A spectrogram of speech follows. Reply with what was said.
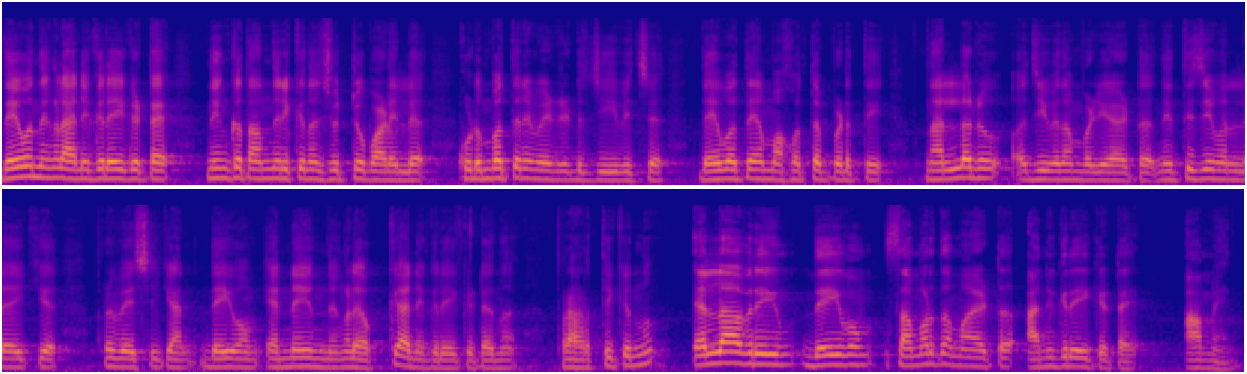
ദൈവം നിങ്ങളെ അനുഗ്രഹിക്കട്ടെ. നിങ്ങൾക്ക് തന്നിരിക്കുന്ന ചുറ്റുപാടിൽ കുടുംബത്തിന് വേണ്ടിയിട്ട് ജീവിച്ച് ദൈവത്തെ മഹത്വപ്പെടുത്തി നല്ലൊരു ജീവിതം വഴിയായിട്ട് നിത്യജീവനിലേക്ക് പ്രവേശിക്കാൻ ദൈവം എന്നെയും നിങ്ങളെയൊക്കെ അനുഗ്രഹിക്കട്ടെ എന്ന് പ്രാർത്ഥിക്കുന്നു. എല്ലാവരെയും ദൈവം സമൃദ്ധമായിട്ട് അനുഗ്രഹിക്കട്ടെ. ആമേൻ.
